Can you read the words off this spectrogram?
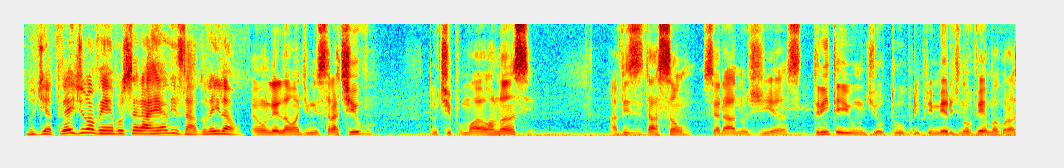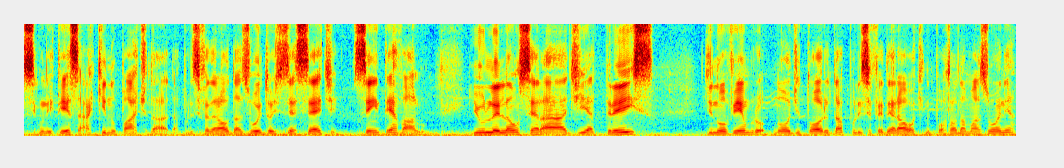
No dia 3 de novembro será realizado o leilão. É um leilão administrativo, do tipo maior lance. A visitação será nos dias 31 de outubro e 1 de novembro, agora segunda e terça, aqui no pátio da, da, Polícia Federal, das 8 às 17, sem intervalo. E o leilão será dia 3 de novembro, no auditório da Polícia Federal, aqui no Portal da Amazônia.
